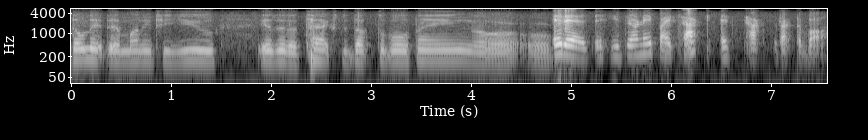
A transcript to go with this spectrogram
donate their money to you is it a tax deductible thing or, or? It is. If you donate by check, it's tax deductible.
